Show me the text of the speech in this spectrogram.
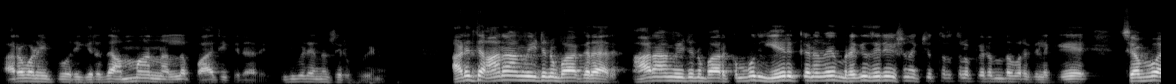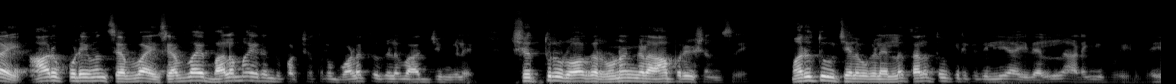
அரவணைப்பு வருகிறது. அம்மா நல்லா பாதிக்கிறாரு. இது விட என்ன சிறப்பு வேணும்? அடுத்து ஆறாம் வீட்டுன்னு பார்க்குறாரு. ஆறாம் வீட்டுன்னு பார்க்கும்போது ஏற்கனவே மிருகசிரேஷ நட்சத்திரத்துல பிறந்தவர்களுக்கு செவ்வாய் ஆறுக்குடைவன் செவ்வாய். செவ்வாய் பலமா இருந்த பட்சத்துல வழக்குகளை வாஜ்யங்களே சத்ரு ரோக ருணங்களை ஆபரேஷன்ஸு மருத்துவ செலவுகள் எல்லாம் தலை தூக்கி இருக்குது இல்லையா? இதெல்லாம் அடங்கி போயிடுது.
